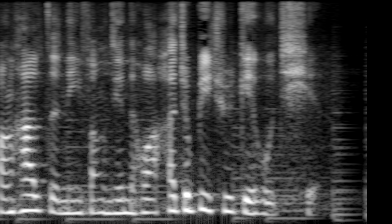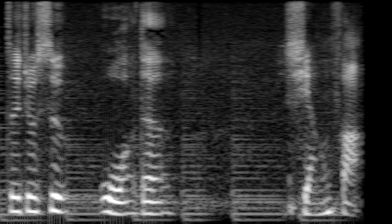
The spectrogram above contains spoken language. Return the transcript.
帮他整理房间的话，他就必须给我钱，这就是我的想法。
